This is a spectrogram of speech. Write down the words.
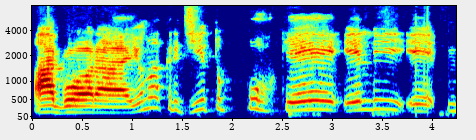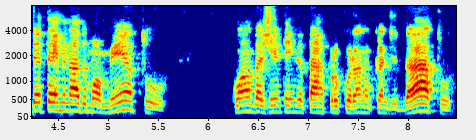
Agora, eu não acredito porque ele, eh, em determinado momento, quando a gente ainda estava procurando um candidato,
